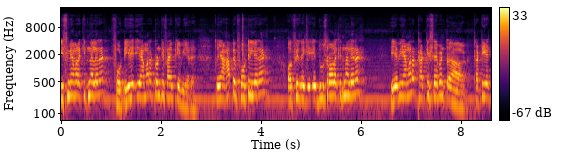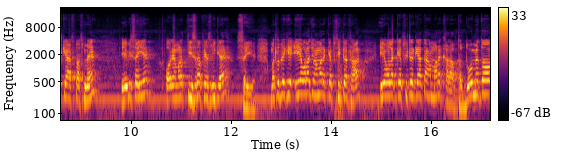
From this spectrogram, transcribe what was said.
इसमें हमारा कितना ले रहा है? फोर्टी ये हमारा ट्वेंटी फाइव के है। तो यहाँ पे फोर्टी ले रहा है और फिर देखिए, ये दूसरा वाला कितना ले रहा है? ये भी हमारा थर्टी सेवन थर्टी एट के आसपास में है। ये भी सही है। और हमारा तीसरा फेस भी क्या है? सही है। मतलब देखिए ए वाला जो हमारा कैपेसिटर था ए वाला कैपेसिटर क्या था? हमारा ख़राब था। दो में तो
